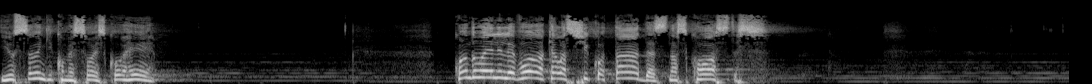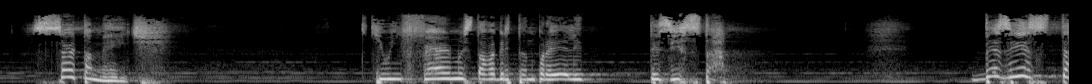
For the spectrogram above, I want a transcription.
e o sangue começou a escorrer. Quando ele levou aquelas chicotadas nas costas, certamente que o inferno estava gritando para ele: desista, desista.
